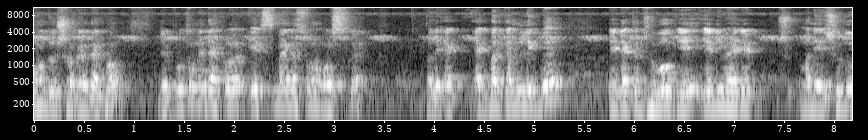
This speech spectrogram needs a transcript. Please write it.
মনোযোগ সহকারে দেখো যে প্রথমে দেখো x minus one all square তাহলে এক একবার কেমন লিখবে? এটা একটা ধ্রুবক এ ডিভাইডেড মানে শুধু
